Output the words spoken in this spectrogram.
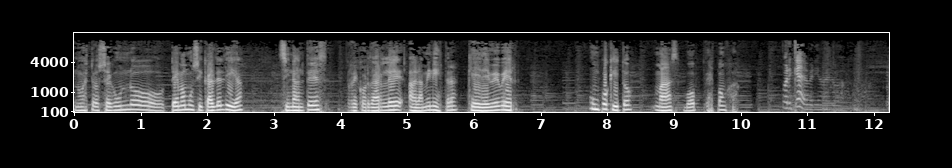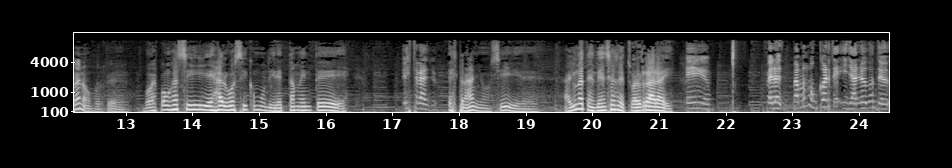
nuestro segundo tema musical del día, sin antes recordarle a la ministra que debe ver un poquito más Bob Esponja. ¿Por qué debería verlo? Bueno, porque Bob Esponja sí es algo así como directamente Extraño. extraño, sí. eh, hay una tendencia sexual rara ahí. Eh, pero vamos a un corte y ya luego te,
